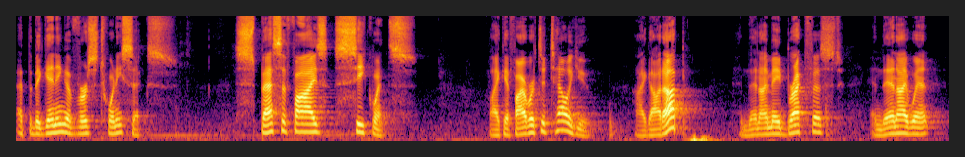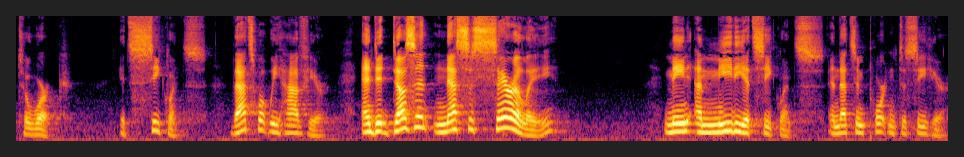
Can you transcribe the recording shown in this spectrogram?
at the beginning of verse 26, specifies sequence. Like if I were to tell you, I got up, and then I made breakfast, and then I went to work. It's sequence. That's what we have here. And it doesn't necessarily mean immediate sequence, and that's important to see here.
